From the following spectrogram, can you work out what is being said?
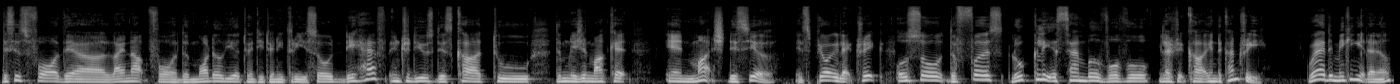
This is for their lineup for the model year 2023. So, they have introduced this car to the Malaysian market in March this year. It's pure electric, also the first locally assembled Volvo electric car in the country. Where are they making it, Daniel?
